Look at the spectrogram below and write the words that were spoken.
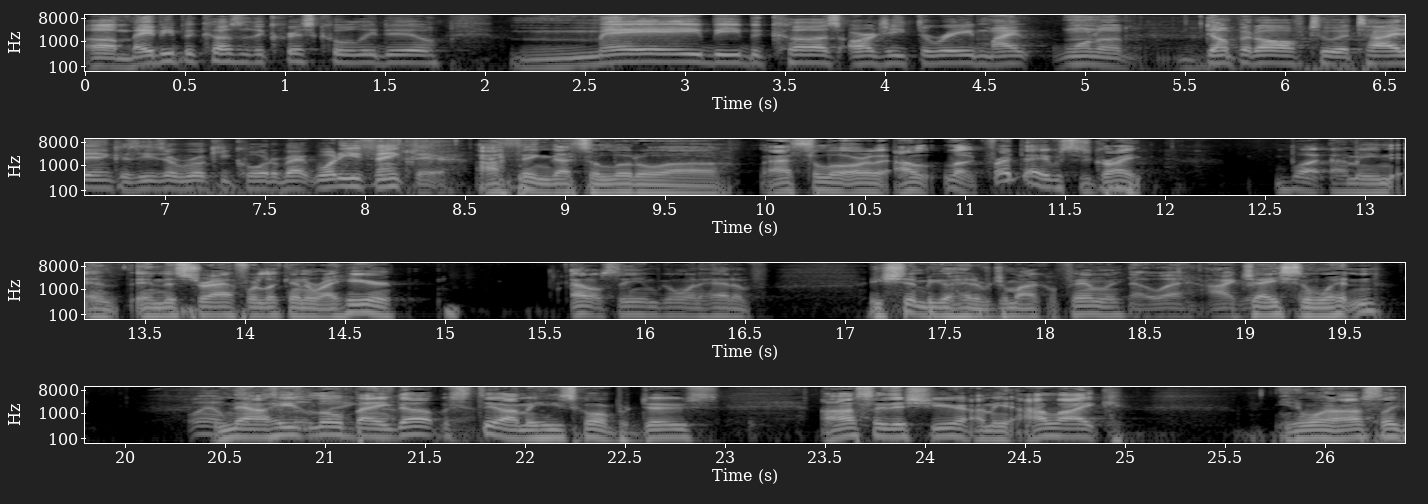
Uh, maybe because of the Chris Cooley deal. Maybe because RG3 might want to dump it off to a tight end because he's a rookie quarterback. What do you think there? I think that's a little uh that's a little early. I, look, Fred Davis is great, but I mean, in, in this draft we're looking at right here, I don't see him going ahead of. He shouldn't be going ahead of Jermichael Finley. No way. I agree. Jason Witten. Well, now he's a little banged up, but Yeah. still, I mean, he's going to produce. Honestly, this year, I mean, I like. You know what? Honestly,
